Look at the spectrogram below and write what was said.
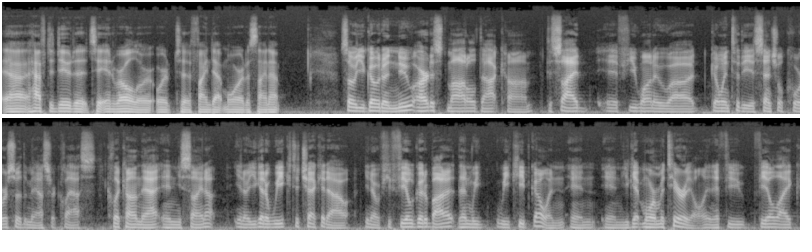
uh, have to do to, to enroll or, or to find out more or to sign up? So you go to newartistmodel.com, decide if you want to uh, go into the essential course or the master class, click on that and you sign up. You know, you get a week to check it out. You know, if you feel good about it, then we, we keep going and, and you get more material. And if you feel like,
